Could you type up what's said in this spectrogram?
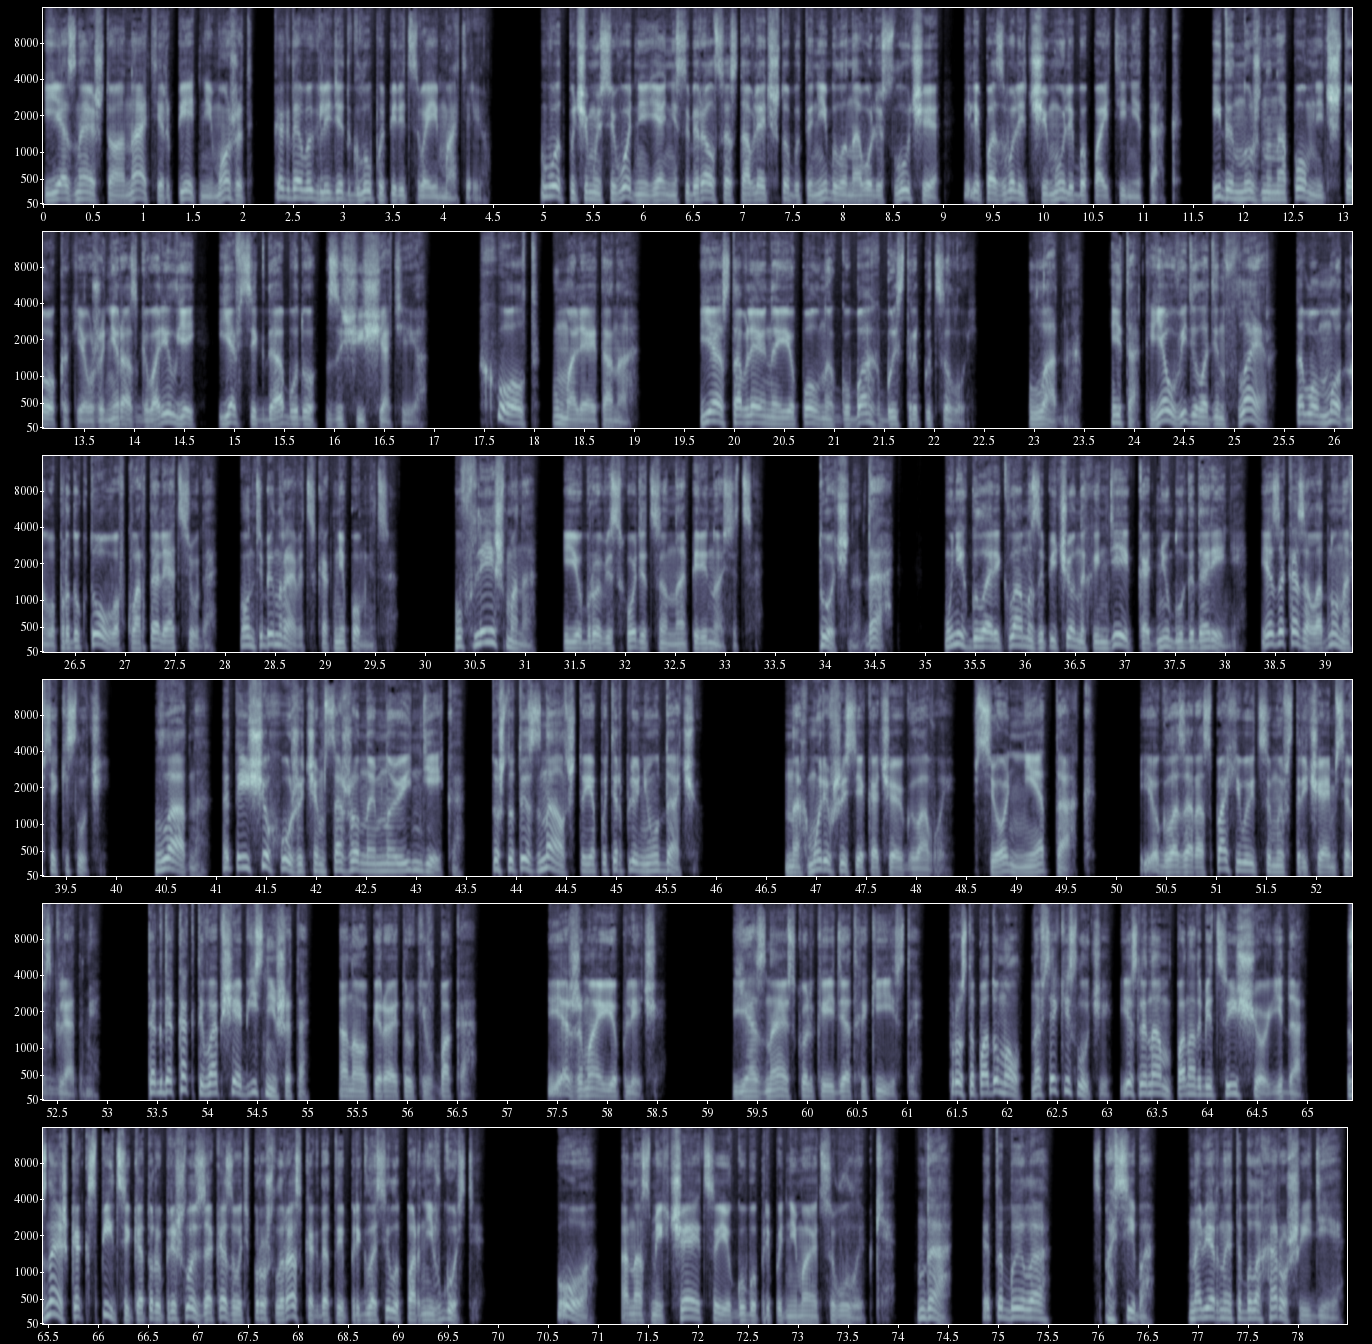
И я знаю, что она терпеть не может, когда выглядит глупо перед своей матерью. Вот почему сегодня я не собирался оставлять что бы то ни было на волю случая или позволить чему-либо пойти не так. Иден нужно напомнить, что, как я уже не раз говорил ей, я всегда буду защищать ее. «Холт», — умоляет она. Я оставляю на ее полных губах быстрый поцелуй. Ладно, Итак, я увидел один флаер, того модного продуктового в квартале отсюда. Он тебе нравится, как мне помнится. У Флейшмана ее брови сходятся на переносице. Точно, да. У них была реклама запеченных индеек ко Дню Благодарения. Я заказал одну на всякий случай. Ладно, это еще хуже, чем сожженная мною индейка. То, что ты знал, что я потерплю неудачу. Нахмурившись, я качаю головой. Все не так. Ее глаза распахиваются, мы встречаемся взглядами. Тогда как ты вообще объяснишь это?» Она упирает руки в бока. Я сжимаю ее плечи. Я знаю, сколько едят хоккеисты. Просто подумал, на всякий случай, если нам понадобится еще еда. Знаешь, как с пиццей, которую пришлось заказывать в прошлый раз, когда ты пригласила парней в гости. О, она смягчается, ее губы приподнимаются в улыбке. Да, это было... Спасибо. Наверное, это была хорошая идея.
